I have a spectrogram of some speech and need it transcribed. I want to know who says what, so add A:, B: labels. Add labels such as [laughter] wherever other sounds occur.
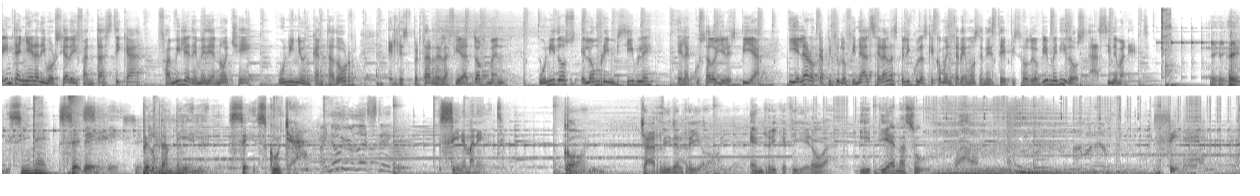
A: Veinteañera divorciada y fantástica, Familia de medianoche, Un niño encantador, El despertar de la fiera Dogman, Unidos, El hombre invisible, El acusado y el espía y El aro capítulo final serán las películas que comentaremos en este episodio. Bienvenidos a Cinemanet.
B: El cine se ve, pero también se escucha. Cinemanet. Con Charlie del Río, Enrique Figueroa y Diana Su. Cine,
